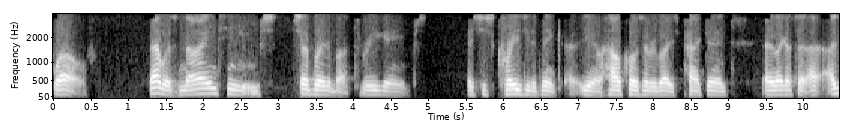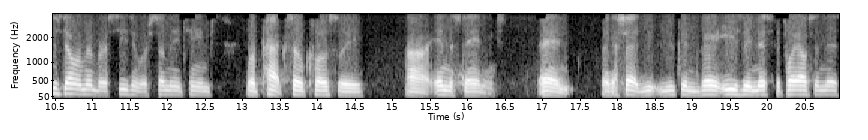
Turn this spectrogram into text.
twelve, that was nine teams separated by three games. It's just crazy to think, uh, you know, how close everybody's packed in. And like I said, I, I just don't remember a season where so many teams were packed so closely uh, in the standings. And like I said, you you can very easily miss the playoffs in this.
